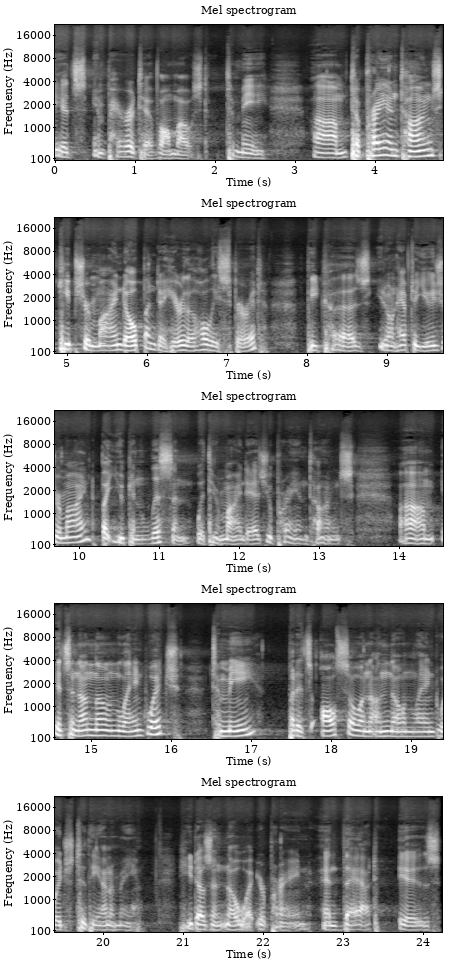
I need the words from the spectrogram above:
It's imperative almost to me. Um, to pray in tongues keeps your mind open to hear the Holy Spirit because you don't have to use your mind, but you can listen with your mind as you pray in tongues. Um, it's an unknown language to me, but it's also an unknown language to the enemy. He doesn't know what you're praying, and that is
